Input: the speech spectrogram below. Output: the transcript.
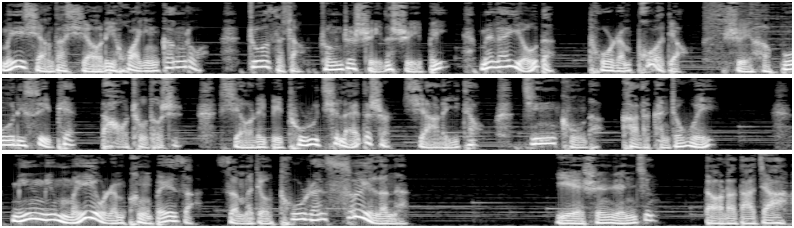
没想到小丽话音刚落，桌子上装着水的水杯没来由的突然破掉，水和玻璃碎片到处都是。小丽被突如其来的事儿吓了一跳，惊恐的看了看周围，明明没有人碰杯子。怎么就突然碎了呢？夜深人静，到了大家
